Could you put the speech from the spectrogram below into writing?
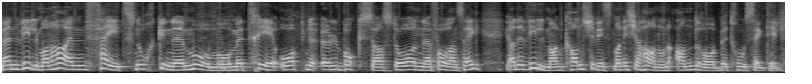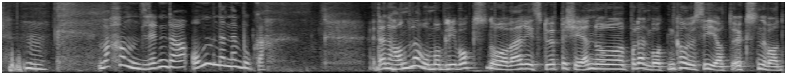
Men vil man ha en feit, snorkende mormor med tre åpne ølbokser stående foran seg, ja det vil man kanskje hvis man ikke har noen andre å betro seg til. Hmm. Hva handler den da om, denne boka? Den handler om å bli voksen og være i støpeskjeen, og på den måten kan vi si at Øksnevad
